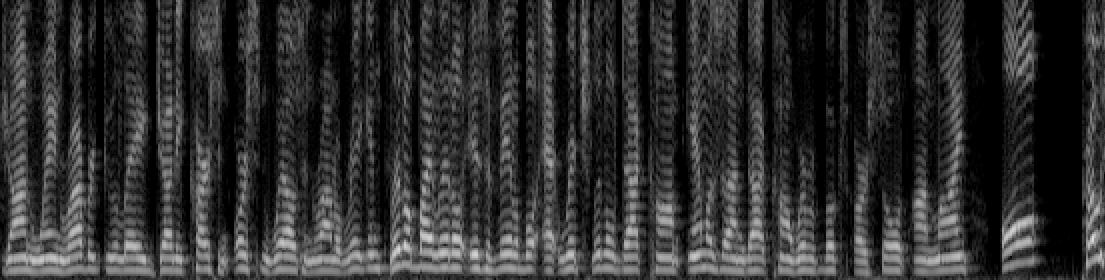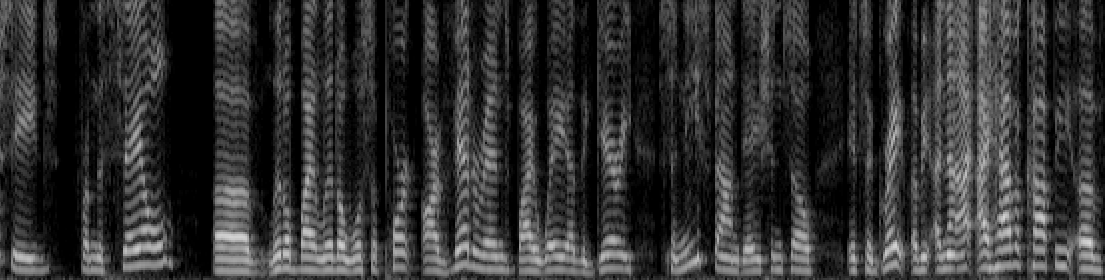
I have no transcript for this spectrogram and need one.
John Wayne, Robert Goulet, Johnny Carson, Orson Welles, and Ronald Reagan. Little by Little is available at richlittle.com, amazon.com, wherever books are sold online. All proceeds from the sale of Little by Little will support our veterans by way of the Gary Sinise Foundation. So it's a great, I mean, and I, I have a copy of,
